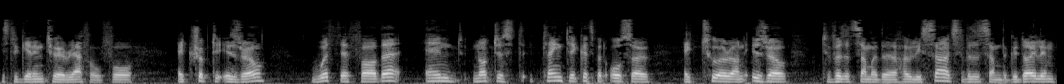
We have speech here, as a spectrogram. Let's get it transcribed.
is to get into a raffle for a trip to Israel with their father, and not just plane tickets, but also a tour around Israel to visit some of the holy sites, to visit some of the Gedolim,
